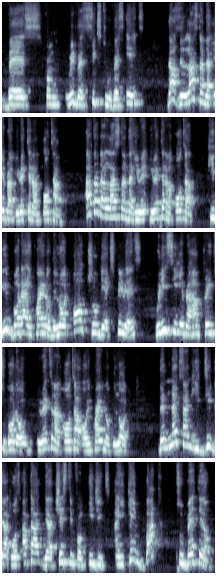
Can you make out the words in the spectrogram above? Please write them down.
verse from read verse 6 to verse 8. That's the last time that Abraham erected an altar. After that last time that he erected an altar, he didn't bother inquiring of the Lord all through the experience. We didn't see Abraham praying to God or erecting an altar or inquiring of the Lord. The next time he did that was after they had chased him from Egypt, and he came back to Bethel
